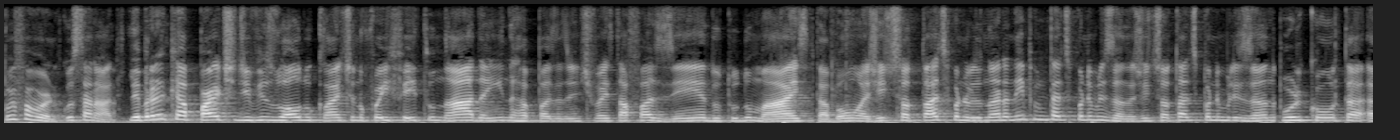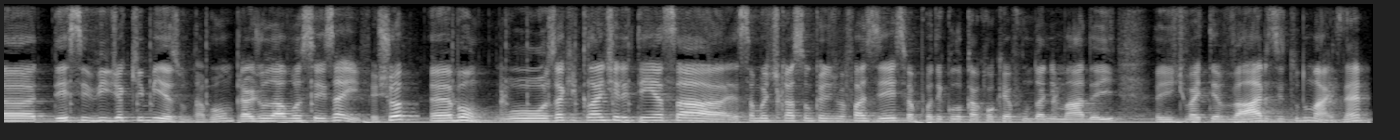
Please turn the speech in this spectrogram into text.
por favor, não custa nada. Lembrando que a parte de visual do cliente não foi feito nada ainda, rapaziada. A gente vai estar fazendo tudo mais, tá bom? A gente só tá disponibilizando, não era nem pra estar tá disponibilizando, a gente só tá disponibilizando por conta uh, desse vídeo aqui mesmo, tá bom? Pra ajudar vocês aí, fechou? É, bom, o Zack Client, ele tem essa, essa modificação que a gente vai fazer, você vai poder colocar qualquer fundo animado aí, a gente vai ter vários e tudo mais, né?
